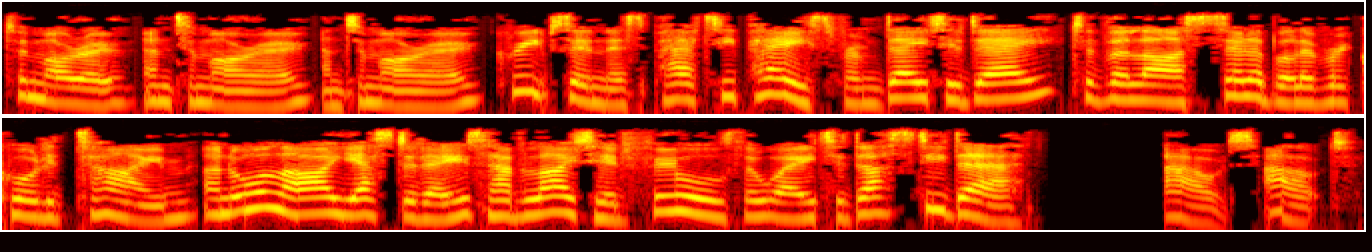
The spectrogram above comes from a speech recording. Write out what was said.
Tomorrow, and tomorrow, and tomorrow, creeps in this petty pace from day to day, to the last syllable of recorded time, and all our yesterdays have lighted fools the way to dusty death. Out, out.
